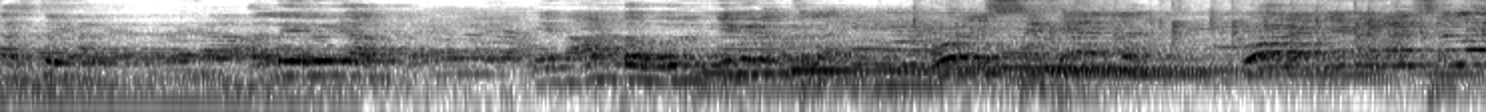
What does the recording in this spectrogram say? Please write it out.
கஷ்டம். அல்லேலூயா என் ஆண்டவர் ஒரு நிமிடத்துல ஒரு செகண்ட்ல ஒரு நிமிடத்துல என்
